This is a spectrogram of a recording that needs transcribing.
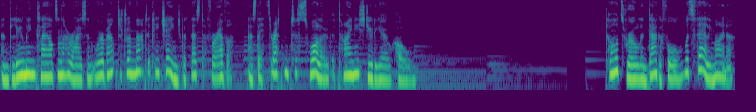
and looming clouds on the horizon were about to dramatically change Bethesda forever as they threatened to swallow the tiny studio whole. Todd's role in Daggerfall was fairly minor,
